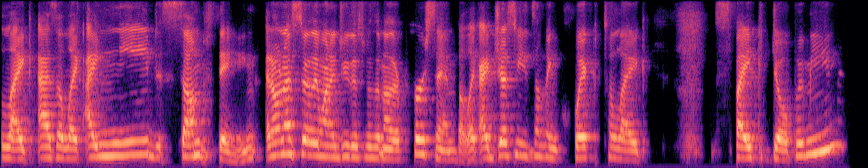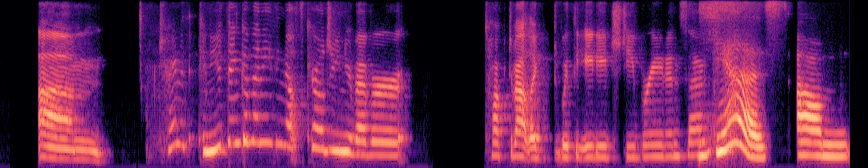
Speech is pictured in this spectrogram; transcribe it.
like as a like I need something. I don't necessarily want to do this with another person, but like I just need something quick to like spike dopamine. Um I'm trying to can you think of anything else, Carole Jean, you've ever talked about like with the ADHD brain and sex? Yes. Um,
